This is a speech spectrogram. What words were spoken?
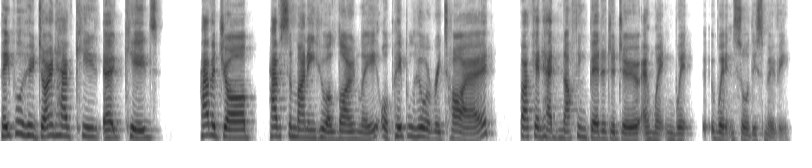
people who don't have kid, uh, kids, have a job, have some money who are lonely, or people who are retired, fucking had nothing better to do and went and went, went and saw this movie.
